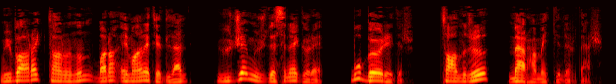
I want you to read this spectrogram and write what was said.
mübarek Tanrı'nın bana emanet edilen yüce müjdesine göre bu böyledir. Tanrı merhametlidir der.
